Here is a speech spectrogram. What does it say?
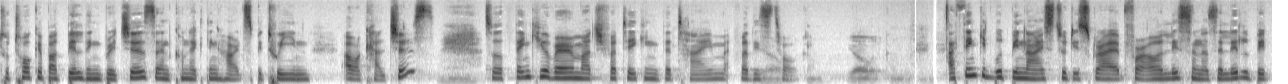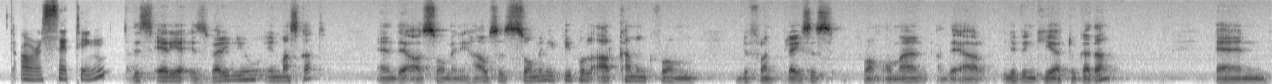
to talk about building bridges and connecting hearts between our cultures. Mm-hmm. So thank you very much for taking the time for this You're talk. welcome. You're welcome. I think it would be nice to describe for our listeners a little bit our setting. This area is very new in Muscat, and there are so many houses. So many people are coming from different places from Oman, and they are living here together. And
